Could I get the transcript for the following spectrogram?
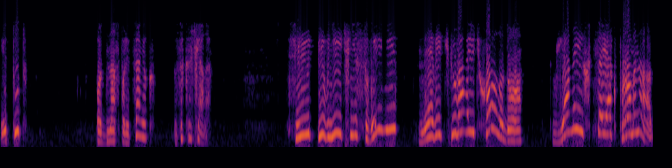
І тут одна з поліцайок закричала. Ці північні свині не відчувають холоду. Для них це як променад.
